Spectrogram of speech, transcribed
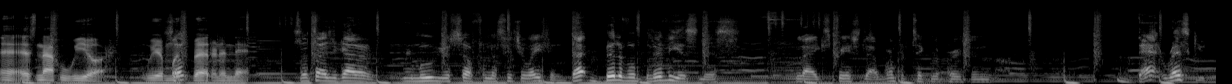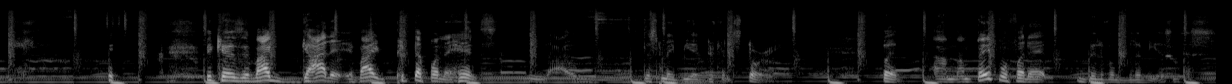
eh, that's not who we are. We are much so, better than that. Sometimes you gotta remove yourself from the situation. That bit of obliviousness that I experienced with that one particular person, that rescued me. because if I got it, if I picked up on the hints, this may be a different story. But um, I'm thankful for that bit of obliviousness.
